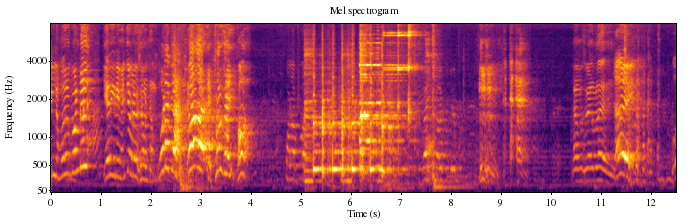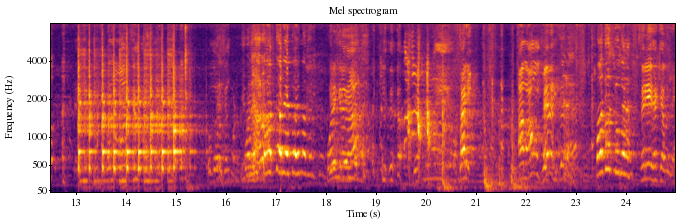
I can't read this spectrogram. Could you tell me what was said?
இன்னும் முதல் கொண்டு எனக்கு நீ வெஞ்ச பிரவேச வேண்டும்? உனக்கா? ஏய், சொல் சாய், போ. சரி. ஆமா அவன் பேர் என்ன? மதுசூதனன். சரியா கேட்கவில்லை.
